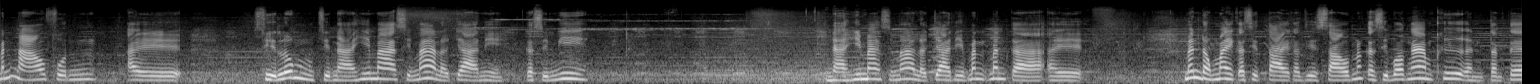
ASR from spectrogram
มันหนาวฝนไอสีลุ่งสีนาหิมาสีมาแล้วจ้านี่กสิมีนาหิมาสีมาแล้วจ้านี่มันมันก็ไอ มันดอกไม้ก็สิตายก็สิเศร้ามันก็สิบ่งามคืออันตั้งแต่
